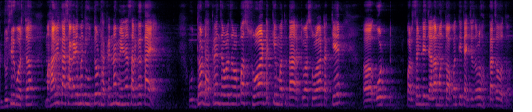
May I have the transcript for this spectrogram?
दुसरी गोष्ट महाविकास आघाडीमध्ये उद्धव ठाकरेंना मिळण्यासारखं काय आहे? उद्धव ठाकरेंजवळ जवळपास सोळा टक्के मतदार किंवा सोळा टक्के वोट पर्सेंटेज ज्याला म्हणतो आपण ते त्यांच्याजवळ हक्काचं होतं.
